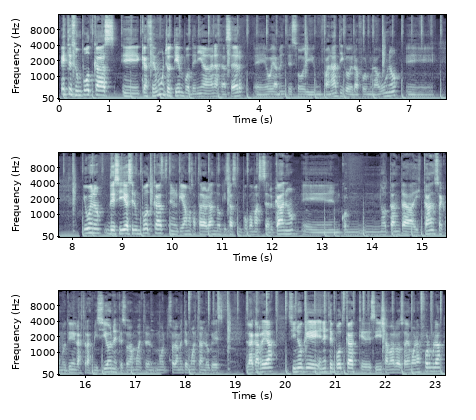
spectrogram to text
Este es un podcast eh, que hace mucho tiempo tenía ganas de hacer. Eh, obviamente soy un fanático de la Fórmula 1. Eh, y bueno, decidí hacer un podcast en el que vamos a estar hablando quizás un poco más cercano, con no tanta distancia como tienen las transmisiones que solamente muestran lo que es la carrera, sino que en este podcast que decidí llamarlo Sabemos la Fórmula,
